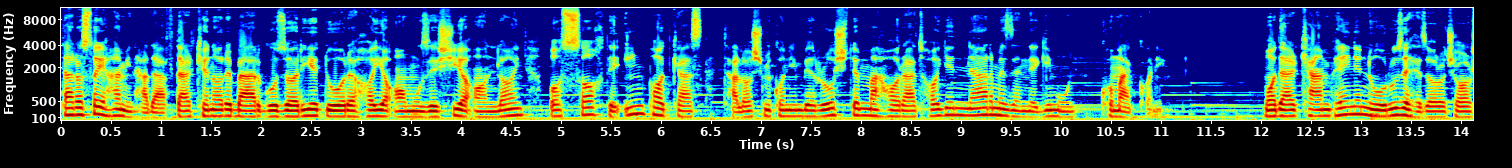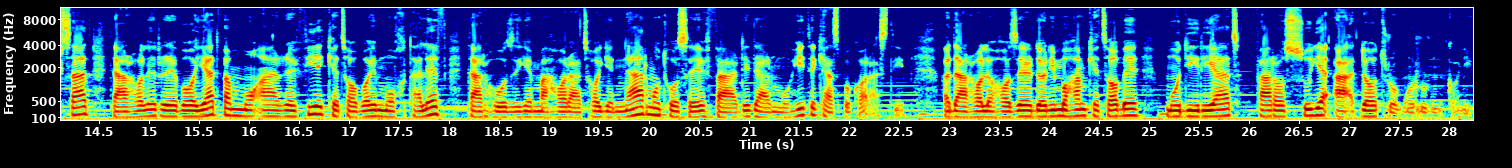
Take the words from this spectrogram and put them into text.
در راستای همین هدف در کنار برگزاری دوره های آموزشی آنلاین با ساخت این پادکست تلاش می‌کنیم به رشد مهارت های نرم زندگیمون کمک کنیم. ما در کمپین نوروز 1400 در حال روایت و معرفی های مختلف در حوزه های نرم و توسعه فردی در محیط کسب و کار هستیم و در حال حاضر داریم با هم کتاب مدیریت فراسوی اعداد رو مرور می‌کنیم.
